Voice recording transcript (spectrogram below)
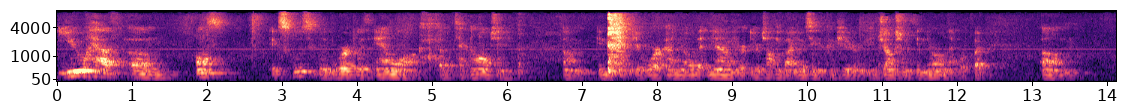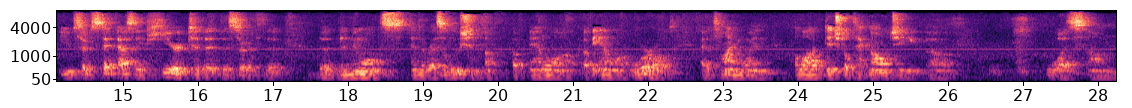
you have um, almost exclusively worked with analog uh, technology um, in your work. I know that now you're, you're talking about using a computer in conjunction with the neural network, but um, you've sort of steadfastly adhered to the, the sort of the, the, the, nuance and the resolution of, of analog of the analog world at a time when a lot of digital technology uh, was um,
